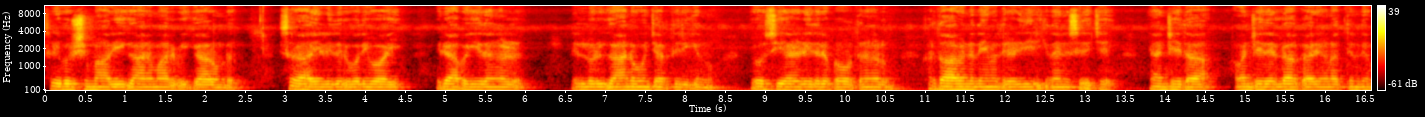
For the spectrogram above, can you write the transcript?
സ്ത്രീപുരുഷന്മാർ ഈ ഗാനം ആലപിക്കാറുണ്ട് ഇസ്രായേൽ ഇതൊരു പതിവായി. വിലാപഗീതങ്ങളിൽ ഒരു ഗാനവും ചേർത്തിരിക്കുന്നു. യോസിയായുടെ ഇതര പ്രവർത്തനങ്ങളും കർത്താവിന്റെ നിയമത്തിൽ എഴുതിയിരിക്കുന്നതനുസരിച്ച് ഞാൻ ചെയ്ത അവൻ ചെയ്ത എല്ലാ കാര്യങ്ങളും അത്യന്തം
